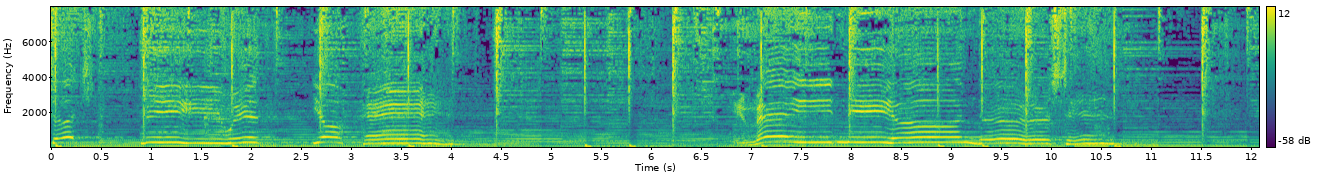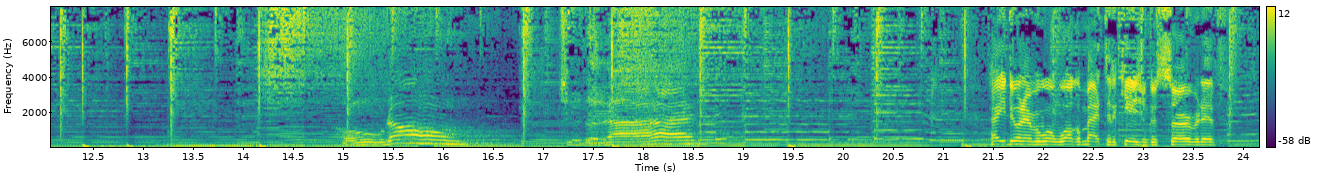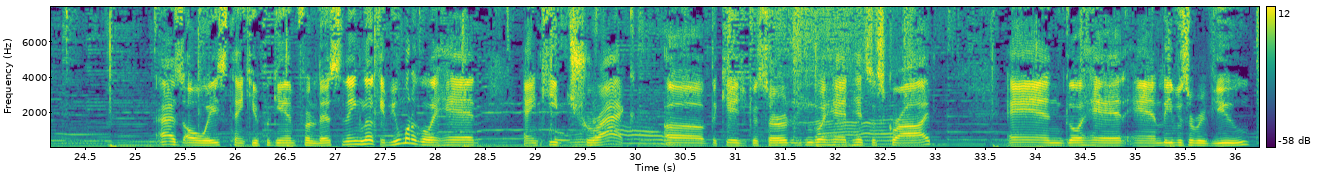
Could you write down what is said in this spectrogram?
Touch me with your hand. You made me understand. Hold on to the light. How you doing, everyone? Welcome back to the Cajun Conservative. As always, thank you again for listening. Look, if you want to go ahead and keep track of the Cajun Conservative, you can go ahead and hit subscribe and go ahead and leave us a review.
